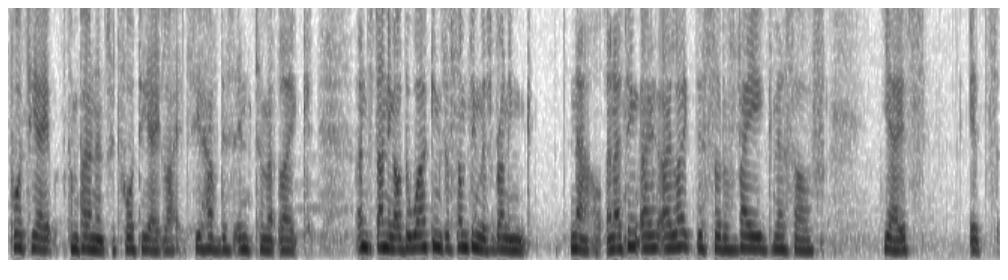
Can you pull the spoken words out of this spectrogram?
48 components with 48 lights. You have this intimate, like, understanding of the workings of something that's running now. And I think I, I like this sort of vagueness of, yeah, it's it's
